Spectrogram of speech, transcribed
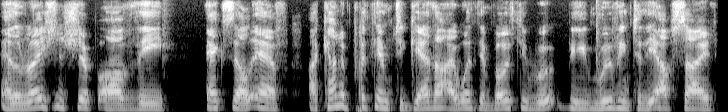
and the relationship of the XLF, I kind of put them together. I want them both to be moving to the upside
